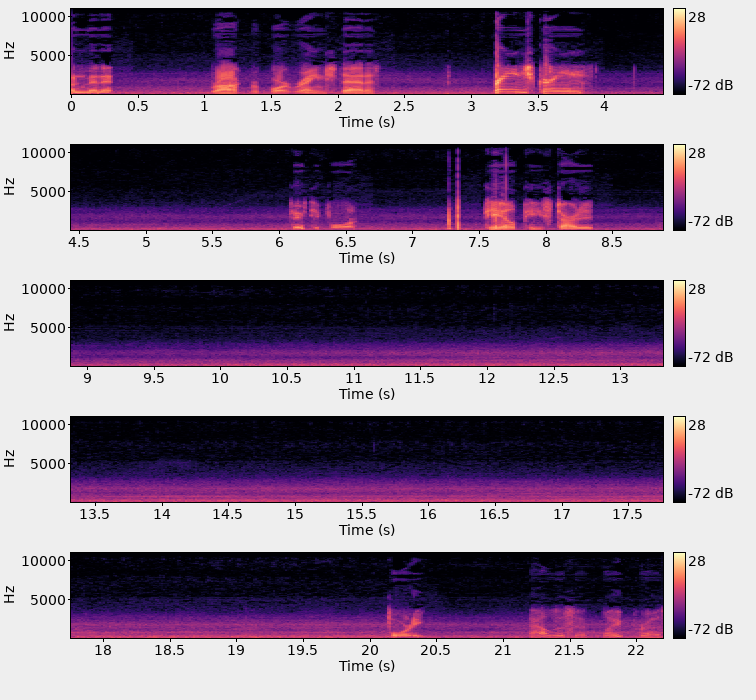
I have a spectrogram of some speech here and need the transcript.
One minute. Rock, report range status. Range green. 54. PLP started. Forty. Atlas at flight press.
